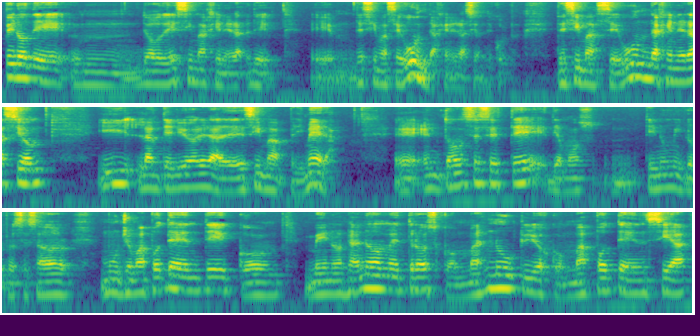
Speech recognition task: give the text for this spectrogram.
pero de, mm, décima, de eh, décima segunda generación, disculpa, décima segunda generación y la anterior era de décima primera. Eh, entonces este, digamos, tiene un microprocesador mucho más potente, con menos nanómetros, con más núcleos, con más potencia,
